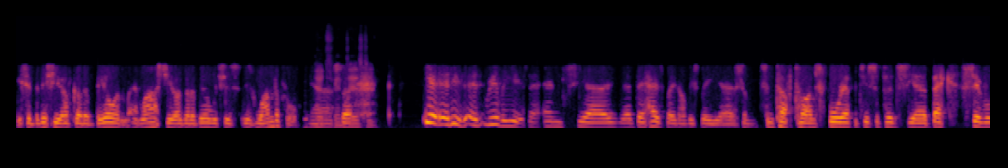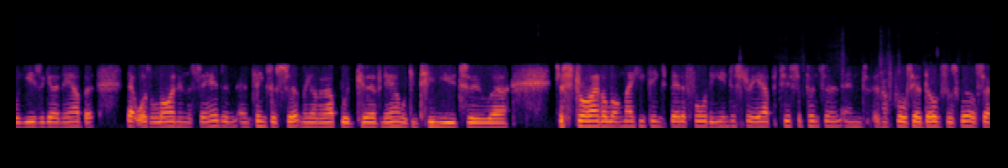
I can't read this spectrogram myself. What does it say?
He said, but this year I've got a bill, and, and last year I got a bill, which is, is wonderful. That's fantastic. So, yeah, it is. It really is, and yeah, there has been obviously uh, some some tough times for our participants yeah, back several years ago now, but that was a line in the sand, and, and things are certainly on an upward curve now. We continue to uh, to strive along making things better for the industry, our participants, and, and, and of course our dogs as well. So,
